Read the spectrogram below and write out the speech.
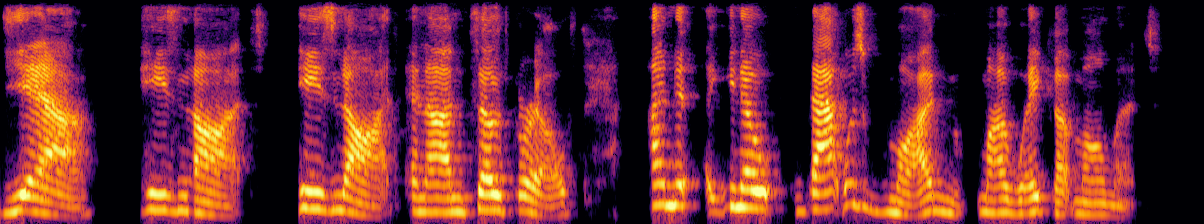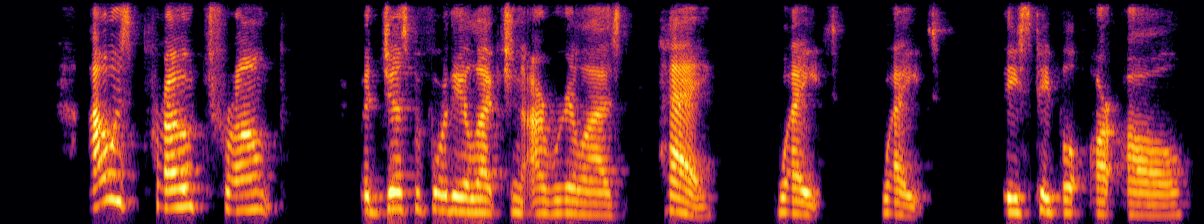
Yeah, he's not. He's not, and I'm so thrilled. And you know that was my my wake up moment. I was pro Trump, but just before the election, I realized, hey, wait, wait, these people are all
